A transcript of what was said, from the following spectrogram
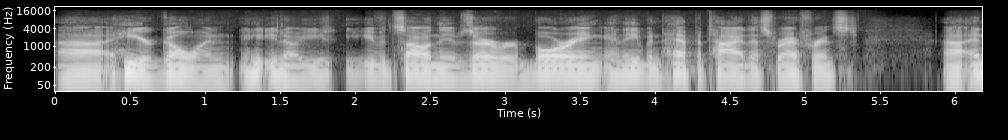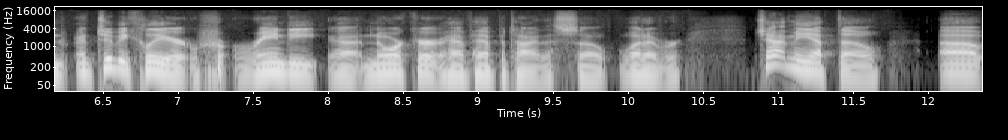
uh, here going. You know, you, you, even saw in the Observer boring and even hepatitis referenced. Uh, and, and, to be clear, Randy uh, nor Kurt have hepatitis, so whatever. Chat me up though. Uh,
